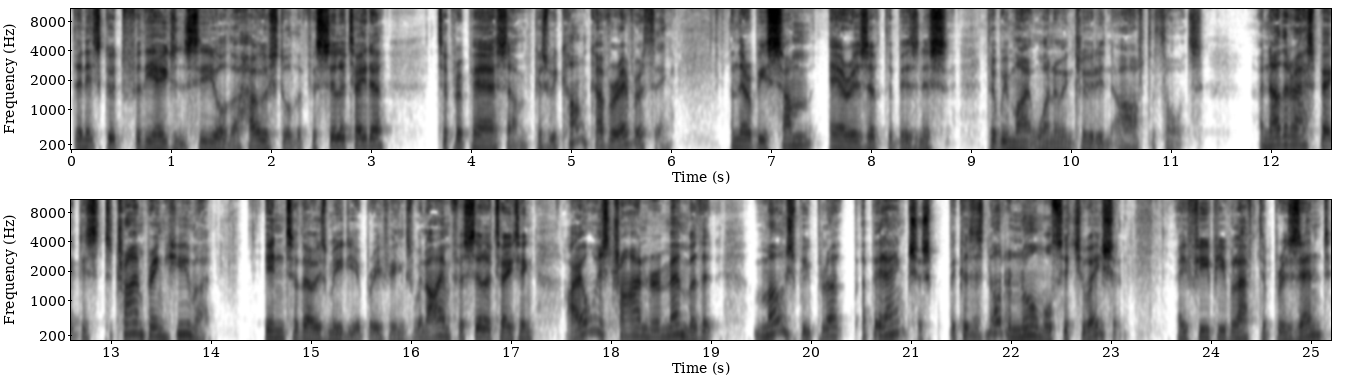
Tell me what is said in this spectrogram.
then it's good for the agency or the host or the facilitator to prepare some because we can't cover everything. And there will be some areas of the business that we might want to include in afterthoughts. Another aspect is to try and bring humor into those media briefings. When I'm facilitating, I always try and remember that most people are a bit anxious because it's not a normal situation. A few people have to present,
